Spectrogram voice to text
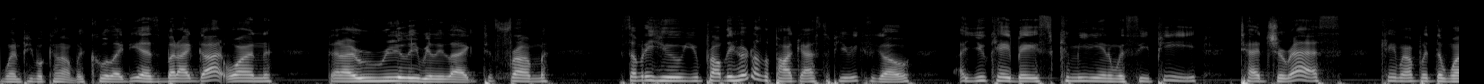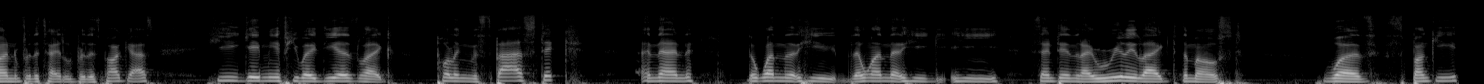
when people come up with cool ideas. But I got one that I really, really liked from somebody who you probably heard on the podcast a few weeks ago, a UK based comedian with CP, Ted Charest, came up with the one for the title for this podcast. He gave me a few ideas like pulling the spastic, and then the one that he the one that he he sent in that I really liked the most was Spunky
